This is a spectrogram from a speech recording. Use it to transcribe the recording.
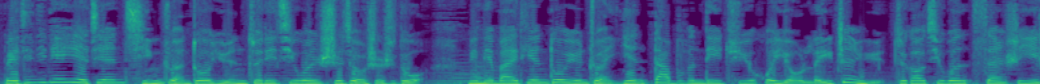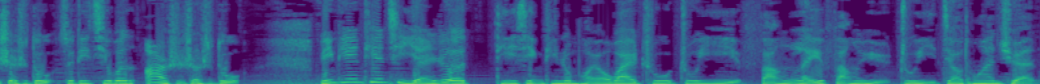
北京今天夜间晴转多云，最低气温十九摄氏度。明天白天多云转阴，大部分地区会有雷阵雨，最高气温三十一摄氏度，最低气温二十摄氏度。明天天气炎热，提醒听众朋友外出注意防雷防雨，注意交通安全。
